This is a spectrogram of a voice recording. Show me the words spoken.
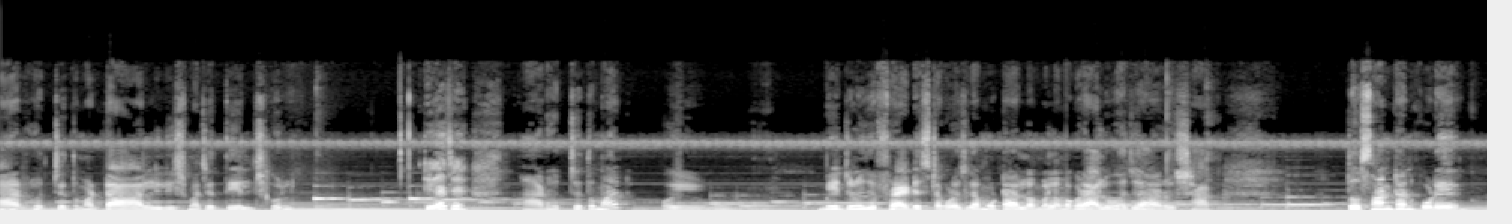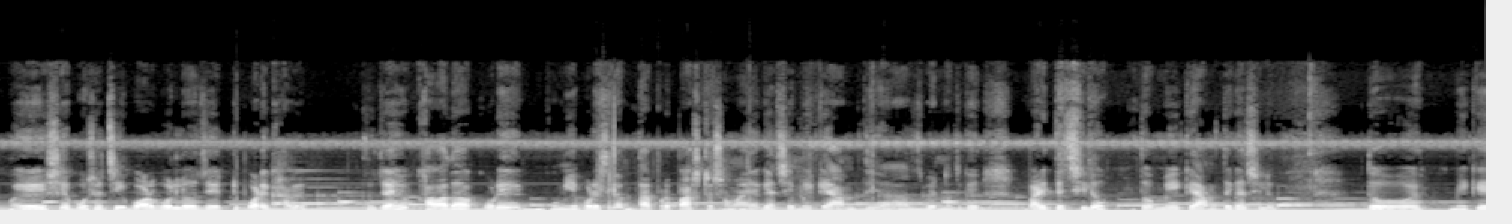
আর হচ্ছে তোমার ডাল, ইলিশ মাছের তেল, ঝোল, ঠিক আছে? আর হচ্ছে তোমার ওই মেয়ের জন্য যে ফ্রাইড রাইসটা করেছিলাম, ওটা লম্বা লম্বা করে আলু ভাজা আর ওই শাক। তো স্নান টান করে এসে বসেছি। বর বলল যে একটু পরে খাবে। তো যাই হোক খাওয়া দাওয়া করে ঘুমিয়ে পড়েছিলাম। তারপরে পাঁচটার সময় গেছে মেয়েকে আনতে। হাজব্যান্ড আজকে বাড়িতে ছিল, তো মেয়েকে আনতে গেছিল। তো মেয়েকে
